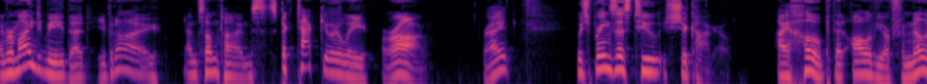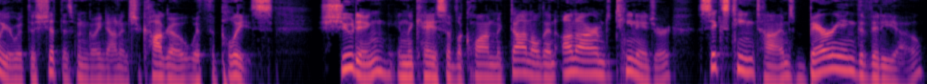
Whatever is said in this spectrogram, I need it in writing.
and reminded me that even I am sometimes spectacularly wrong, right? Which brings us to Chicago. I hope that all of you are familiar with the shit that's been going down in Chicago with the police shooting, in the case of Laquan McDonald, an unarmed teenager 16 times, burying the video,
